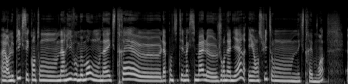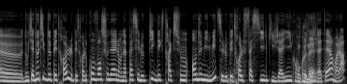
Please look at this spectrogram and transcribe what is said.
Alors le pic, c'est quand on arrive au moment où on a extrait euh, la quantité maximale euh, journalière et ensuite on extrait moins. Euh, donc il y a deux types de pétrole. Le pétrole conventionnel, on a passé le pic d'extraction en 2008. C'est le pétrole facile qui jaillit quand on creuse la terre. Voilà.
